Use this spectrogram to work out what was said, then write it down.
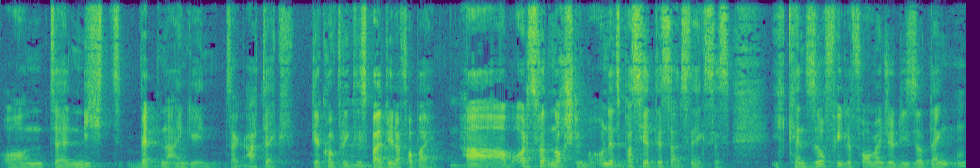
mhm. und äh, nicht Wetten eingehen. Sagen, ach, der der Konflikt mhm. ist bald wieder vorbei. Mhm. Ah, aber oh, das wird noch schlimmer. Und jetzt passiert das als nächstes. Ich kenne so viele Fondsmanager, die so denken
